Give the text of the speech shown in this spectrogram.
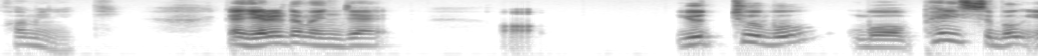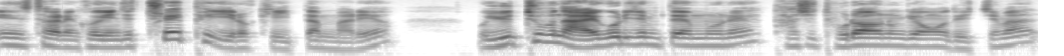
커뮤니티. 그러니까 예를 들면 이제 어, 유튜브, 뭐 페이스북, 인스타그램 거기 이제 트래픽이 이렇게 있단 말이에요. 뭐 유튜브는 알고리즘 때문에 다시 돌아오는 경우도 있지만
